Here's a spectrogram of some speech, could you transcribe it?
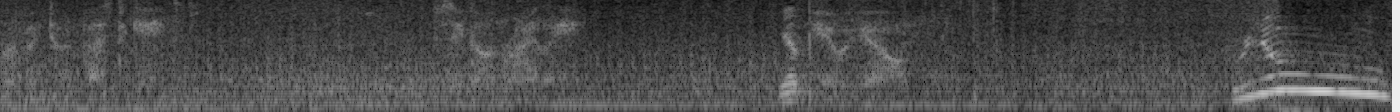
Moving to investigate. Sig on Riley. yep. Here we go. No!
